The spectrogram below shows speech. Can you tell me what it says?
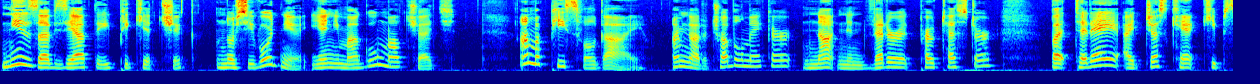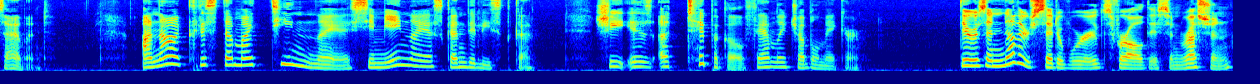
не завзятый пикетчик, но сегодня я не могу молчать. I'm a peaceful guy. I'm not a troublemaker, not an inveterate protester, but today I just can't keep silent. Она крестоматинная семейная скандалистка. She is a typical family troublemaker. There is another set of words for all this in Russian,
